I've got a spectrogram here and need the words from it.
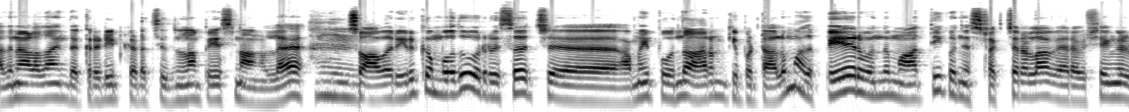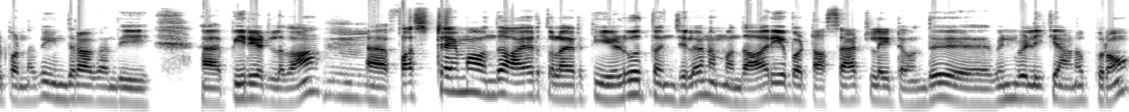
அதனால தான் இந்த கிரெடிட் கிடைச்சதுலாம் பேசினாங்கல்ல. ஸோ அவர் இருக்கும்போது ஒரு ரிசர்ச் அமைப்பு வந்து ஆரம்பிக்கப்பட்டாலும் அது பேர் வந்து மாற்றி கொஞ்சம் ஸ்ட்ரக்சரலாக வேற விஷயங்கள் பண்ணது இந்திரா காந்தி பீரியட்ல தான். ஃபர்ஸ்ட் டைமாக வந்து ஆயிரத்தி தொள்ளாயிரத்தி எழுபத்தஞ்சில் நம்ம அந்த ஆரியபட்டா சேட்டலைட்டை வந்து விண்வெளிக்கு அனுப்புகிறோம்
